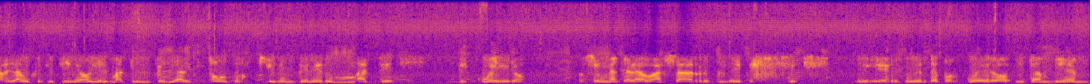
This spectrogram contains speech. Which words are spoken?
al auge que tiene hoy el mate imperial. Todos quieren tener un mate de cuero, o sea, una calabaza eh, recubierta por cuero y también,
